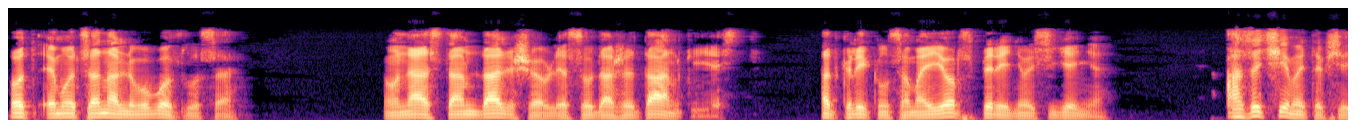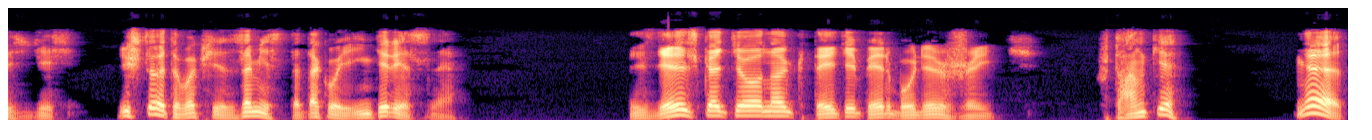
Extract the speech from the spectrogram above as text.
от эмоционального возгласа. «У нас там дальше в лесу даже танк есть», — откликнулся майор с переднего сиденья. «А зачем это все здесь? И что это вообще за место такое интересное?» «Здесь, котенок, ты теперь будешь жить». «В танке?» «Нет,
